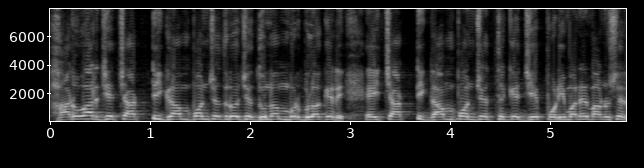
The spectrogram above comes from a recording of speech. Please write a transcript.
হারোয়ার যে চারটি গ্রাম পঞ্চায়েত রয়েছে দু নম্বর ব্লকের, এই চারটি গ্রাম পঞ্চায়েত থেকে যে পরিমাণের মানুষের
